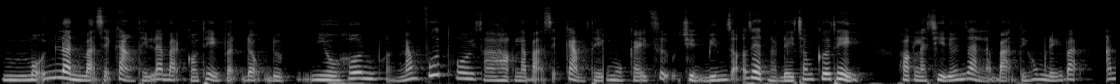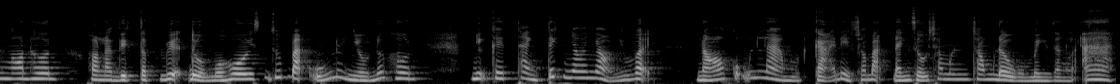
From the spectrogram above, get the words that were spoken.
mỗi lần bạn sẽ cảm thấy là bạn có thể vận động được nhiều hơn khoảng 5 phút thôi. À, hoặc là bạn sẽ cảm thấy một cái sự chuyển biến rõ rệt nào đấy trong cơ thể. Hoặc là chỉ đơn giản là bạn thấy hôm đấy bạn ăn ngon hơn. Hoặc là việc tập luyện đổ mồ hôi giúp bạn uống được nhiều nước hơn. Những cái thành tích nho nhỏ như vậy nó cũng là một cái để cho bạn đánh dấu trong trong đầu của mình rằng là à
